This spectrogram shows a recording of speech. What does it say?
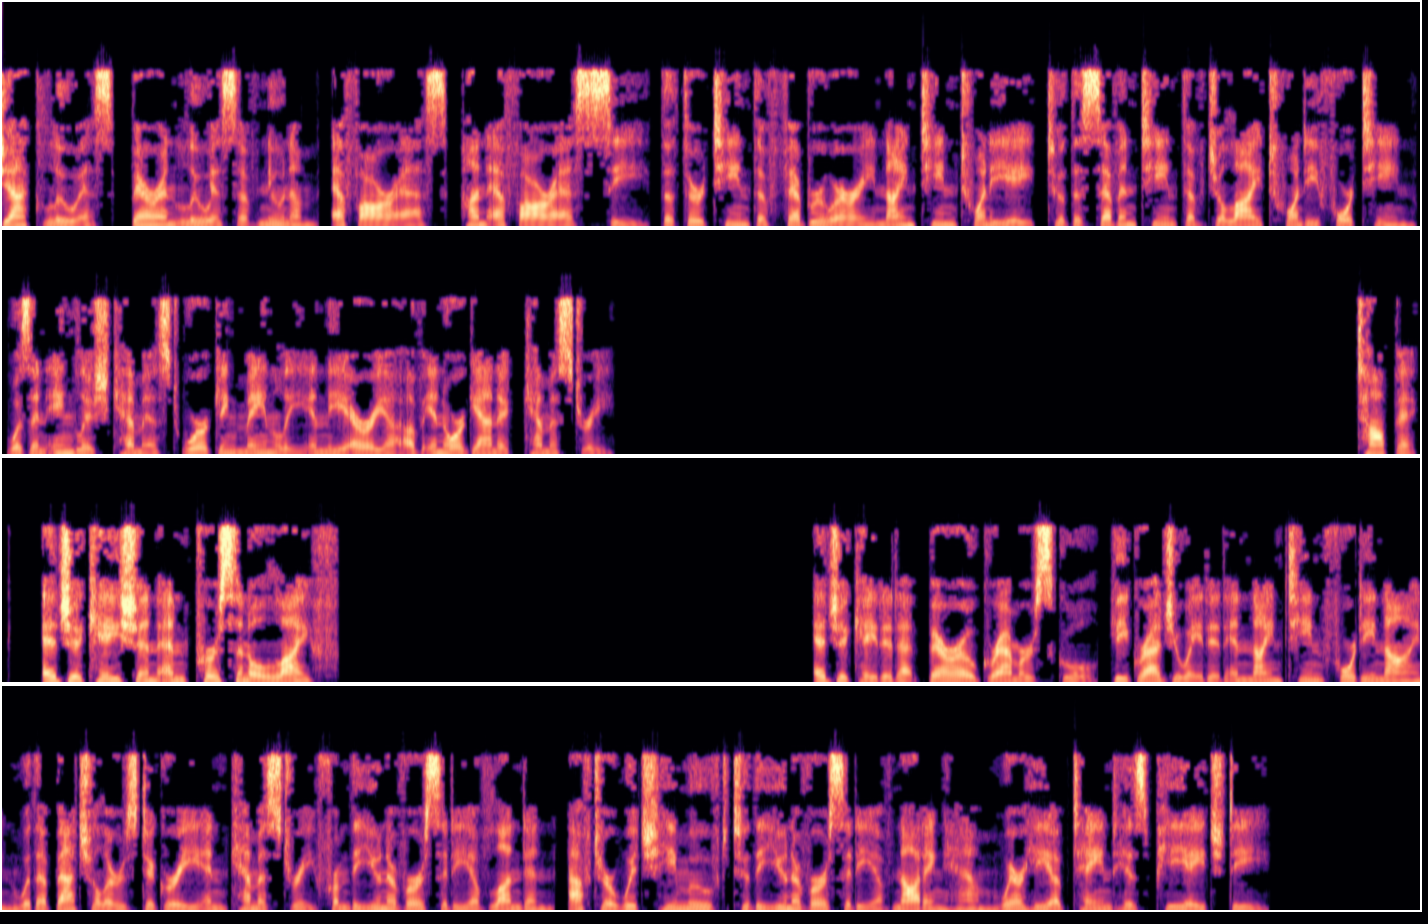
Jack Lewis, Baron Lewis of Newnham, FRS, Hun FRSC, the 13th of February 1928 to the 17th of July 2014, was an English chemist working mainly in the area of inorganic chemistry. Topic: Education and personal life. Educated at Barrow Grammar School, he graduated in 1949 with a bachelor's degree in chemistry from the University of London, after which he moved to the University of Nottingham where he obtained his Ph.D.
